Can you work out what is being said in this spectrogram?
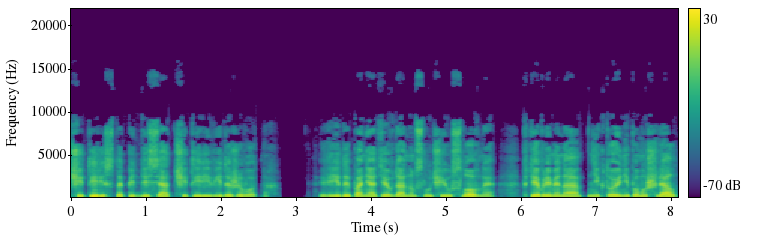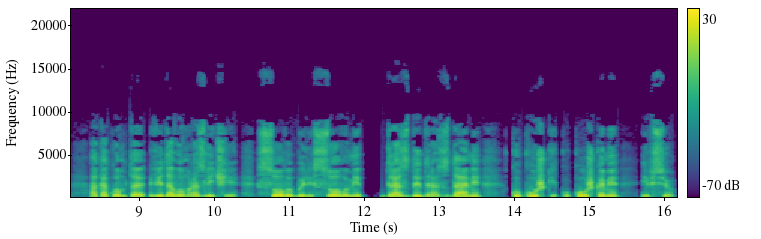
454 вида животных. Виды — понятие в данном случае условное. В те времена никто и не помышлял о каком-то видовом различии. Совы были совами, дрозды — дроздами, кукушки — кукушками, и все.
